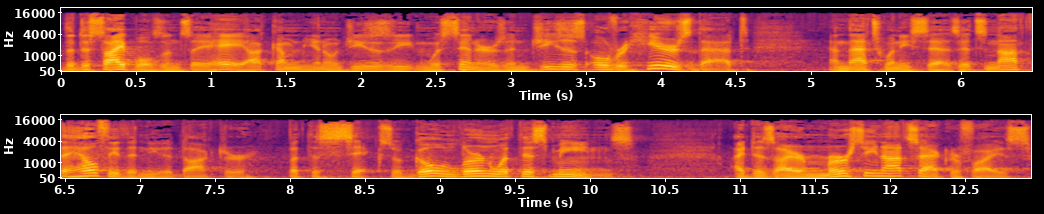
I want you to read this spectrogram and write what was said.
the disciples and say, Hey, how come you know, Jesus is eating with sinners? And Jesus overhears that, and that's when he says, It's not the healthy that need a doctor, but the sick. So go learn what this means. I desire mercy, not sacrifice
